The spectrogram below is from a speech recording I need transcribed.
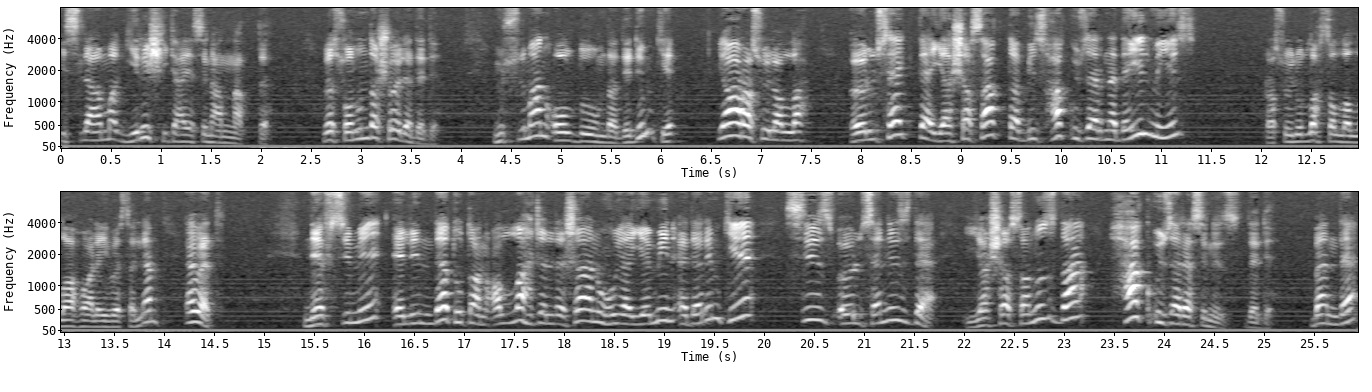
İslam'a giriş hikayesini anlattı. Ve sonunda şöyle dedi. Müslüman olduğumda dedim ki Ya Resulallah ölsek de yaşasak da biz hak üzerine değil miyiz? Resulullah sallallahu aleyhi ve sellem evet nefsimi elinde tutan Allah Celle Şanuhu'ya yemin ederim ki siz ölseniz de yaşasanız da hak üzeresiniz dedi. Ben de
